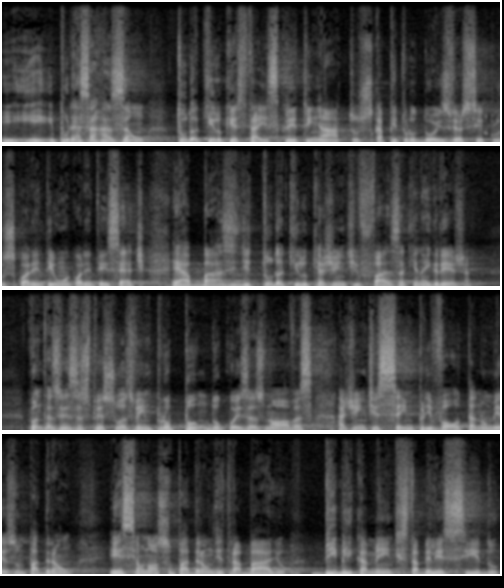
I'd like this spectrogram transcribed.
E, e, e, por essa razão, tudo aquilo que está escrito em Atos, capítulo 2, versículos 41 a 47, é a base de tudo aquilo que a gente faz aqui na igreja. Quantas vezes as pessoas vêm propondo coisas novas, a gente sempre volta no mesmo padrão. Esse é o nosso padrão de trabalho, biblicamente estabelecido,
